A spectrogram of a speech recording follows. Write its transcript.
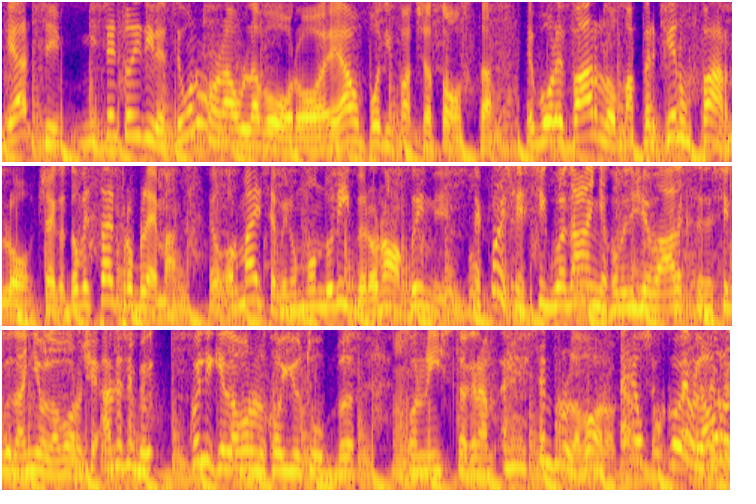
e anzi mi sento di dire se uno non ha un lavoro e ha un po' di faccia tosta e vuole farlo, ma perché non farlo? Cioè dove sta il problema? Eh, ormai siamo in un mondo libero, no? Quindi... E poi se si guadagna, come diceva Alex, se si guadagna un lavoro. Cioè, ad esempio, quelli che lavorano con YouTube, con Instagram, è sempre un lavoro. È un come È un lavoro esempio-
